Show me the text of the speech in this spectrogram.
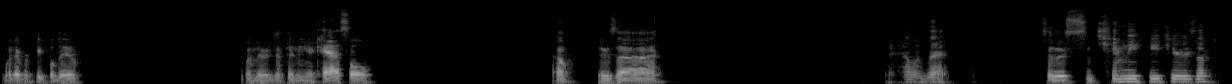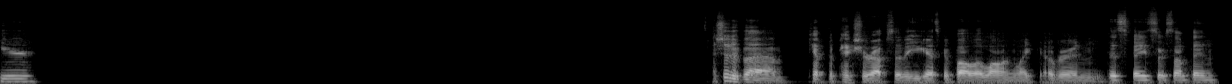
whatever people do when they're defending a castle. Oh, there's a. The hell is that? So there's some chimney features up here. I should have um, kept the picture up so that you guys could follow along, like over in this space or something.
